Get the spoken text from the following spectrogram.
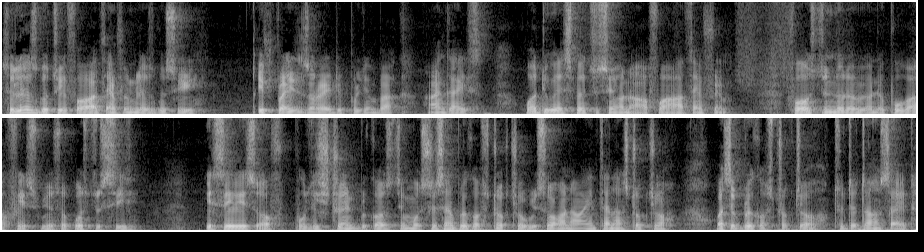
So let's go to a four hour time frame. Let's go see if price is already pulling back. And guys what do we expect to see on our 4 hour time frame? For us to know that we're on a pullback phase, we are supposed to see a series of bullish trend because the most recent break of structure we saw on our internal structure was a break of structure to the downside.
